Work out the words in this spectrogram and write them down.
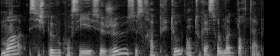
Moi, si je peux vous conseiller ce jeu, ce sera plutôt en tout cas sur le mode portable.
